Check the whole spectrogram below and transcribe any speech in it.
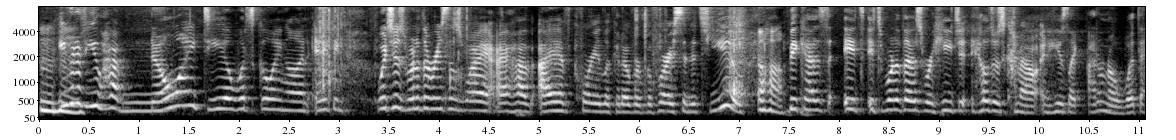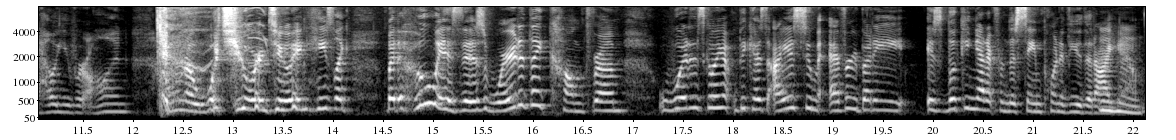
Mm-hmm. Even if you have no idea what's going on, anything. Which is one of the reasons why I have I have Corey look it over before I send it to you, uh-huh. because it's it's one of those where he j- he'll just come out and he's like, I don't know what the hell you were on, I don't know what you were doing. He's like, but who is this? Where did they come from? What is going on? Because I assume everybody is looking at it from the same point of view that I mm-hmm. am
